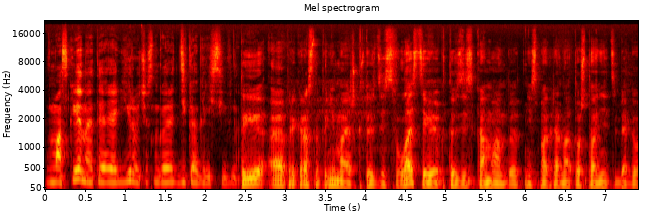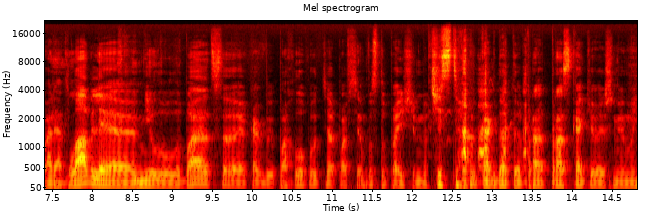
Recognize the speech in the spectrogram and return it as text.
в Москве на это реагирую, честно говоря, дико агрессивно. Ты э, прекрасно понимаешь, кто здесь власти, кто здесь командует, несмотря на то, что они тебе говорят лавли, мило улыбаются, как бы похлопают тебя по всем выступающим частям, когда ты проскакиваешь мимо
